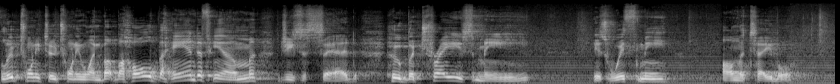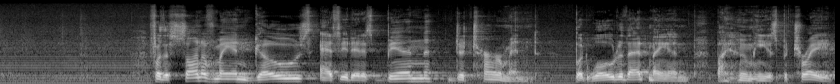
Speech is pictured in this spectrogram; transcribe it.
Luke 22, 21. But behold, the hand of him, Jesus said, who betrays me is with me on the table. For the Son of Man goes as it has been determined, but woe to that man by whom he is betrayed.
